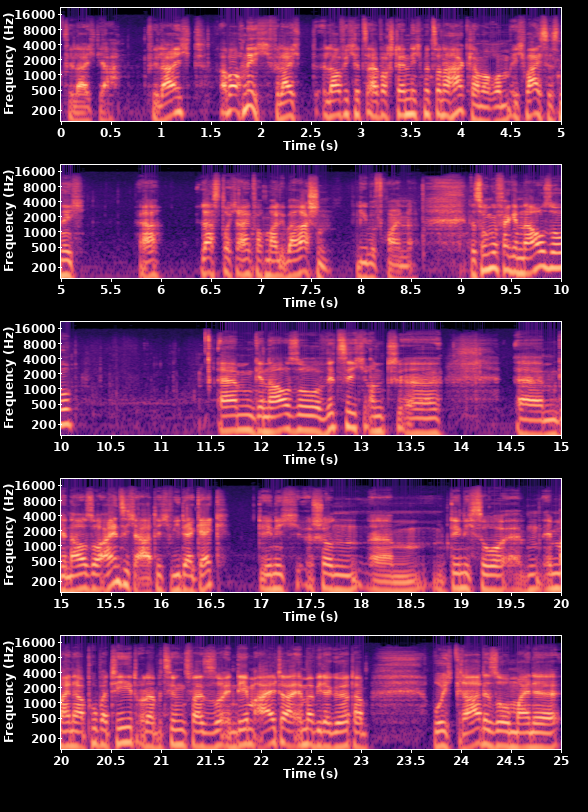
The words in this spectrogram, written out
vielleicht ja. Vielleicht, aber auch nicht. Vielleicht laufe ich jetzt einfach ständig mit so einer Haarklammer rum. Ich weiß es nicht. Ja, lasst euch einfach mal überraschen, liebe Freunde. Das ist ungefähr genauso, ähm, genauso witzig und äh, ähm, genauso einzigartig wie der Gag, den ich schon, ähm, den ich so ähm, in meiner Pubertät oder beziehungsweise so in dem Alter immer wieder gehört habe, wo ich gerade so meine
